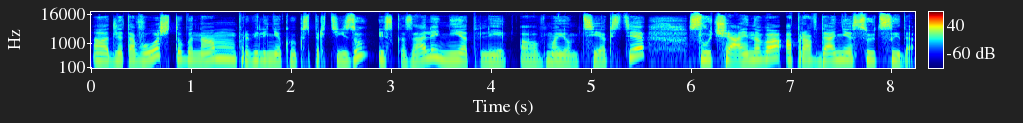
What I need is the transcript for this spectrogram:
а, для того, чтобы нам провели некую экспертизу и сказали, нет ли а, в моем тексте случайного оправдания суицида.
